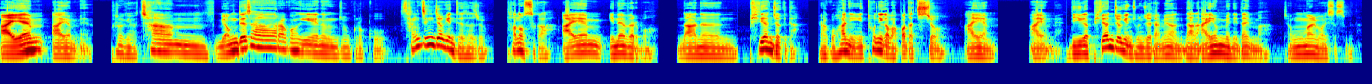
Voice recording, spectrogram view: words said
I am Iron Man. 그러게요. 참 명대사라고 하기에는 좀 그렇고 상징적인 대사죠. 타노스가 I am inevitable. 나는 필연적이다. 라고 하니 토니가 맞받아치죠. I am Man. 네가 필연적인 존재라면 난 아이언맨이다 임마. 정말 멋있었습니다.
